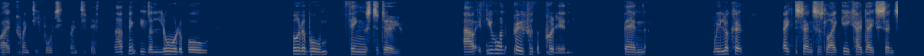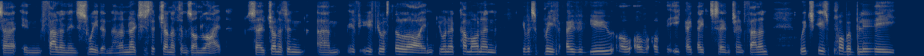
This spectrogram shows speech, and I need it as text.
by 2040, 2050. And I think these are laudable, laudable things to do. Now, if you want proof of the pudding, then we look at data centers like Eco Data Center in Falun in Sweden, and I noticed that Jonathan's online. So, Jonathan, um, if, if you're still online, do you want to come on and give us a brief overview of, of, of the Eco Data Center in Falun, which is probably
